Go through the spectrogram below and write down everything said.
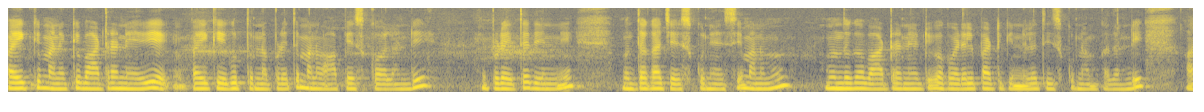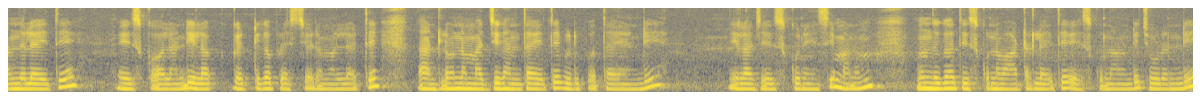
పైకి మనకి వాటర్ అనేవి పైకి ఎగురుతున్నప్పుడు అయితే మనం ఆపేసుకోవాలండి. ఇప్పుడైతే దీన్ని ముద్దగా చేసుకునేసి మనము ముందుగా వాటర్ అనేటివి ఒక వెడల్పాటి గిన్నెలో తీసుకున్నాం కదండి. అందులో అయితే వేసుకోవాలండి. ఇలా గట్టిగా ప్రెస్ చేయడం వల్ల అయితే దాంట్లో ఉన్న మజ్జిగ అంతా అయితే విడిపోతాయండి. ఇలా చేసుకునేసి మనం ముందుగా తీసుకున్న వాటర్లో అయితే వేసుకుందామండి. చూడండి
